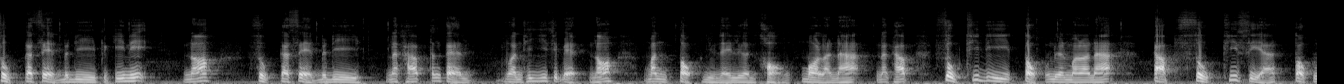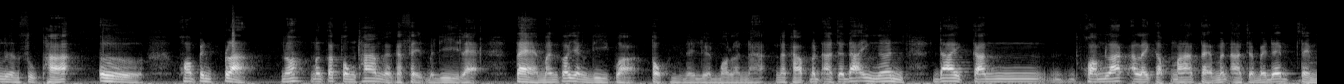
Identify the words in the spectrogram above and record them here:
สุขเกษตรบดีเมื่อกี้นี้เนาะสุขเกษตรบดีนะครับ ตั้งแต่วันที่ 21 เนาะมันตกอยู่ในเรือนของมรณะนะครับ สุขที่ดีตกเรือนมรณะ กับสุขที่เสียตกเรือนสุภะเออ ความเป็นปลัก เนาะมันก็ตรงท่ามกับเกษตรบดีแหละ แต่มันก็ยังดีกว่าตกอยู่ในเรือนมรณะนะครับ มันอาจจะได้เงินได้กันความรักอะไรกลับมา แต่มันอาจจะไม่ได้เต็ม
